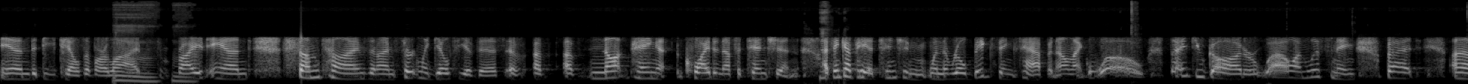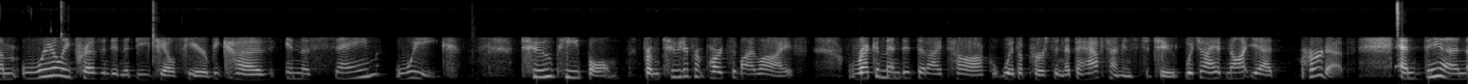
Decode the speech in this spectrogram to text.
in the details of our lives, mm-hmm. right? And sometimes, and I'm certainly guilty of this, of, of, of not paying quite enough attention. I think I pay attention when the real big things happen. I'm like, whoa, thank you, God, or wow, I'm listening. But um, really present in the details here because in the same week, two people from two different parts of my life recommended that I talk with a person at the Halftime Institute, which I had not yet heard of. And then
